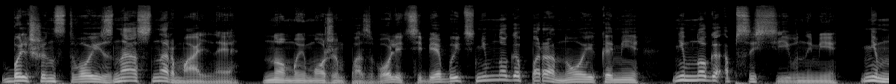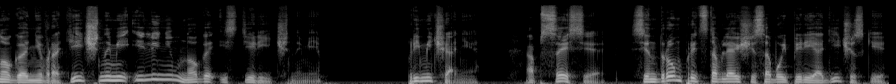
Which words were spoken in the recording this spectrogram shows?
Большинство из нас нормальные, но мы можем позволить себе быть немного параноиками, немного обсессивными, немного невротичными или немного истеричными. Примечание. Обсессия – синдром, представляющий собой периодически,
